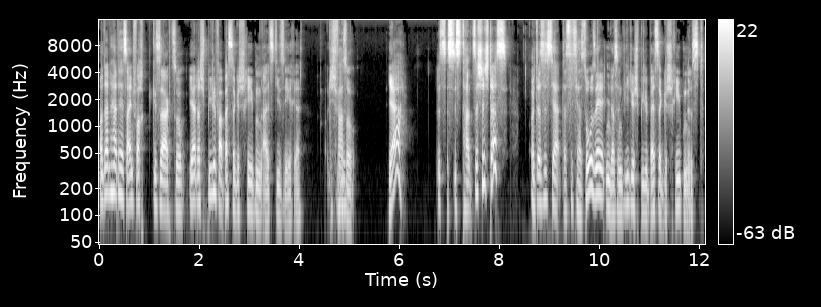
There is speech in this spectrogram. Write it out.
Und dann hat er es einfach gesagt, so, ja, das Spiel war besser geschrieben als die Serie. Und ich war mhm. so, ja, es, es ist tatsächlich das. Und das ist ja, das ist ja so selten, dass ein Videospiel besser geschrieben ist.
